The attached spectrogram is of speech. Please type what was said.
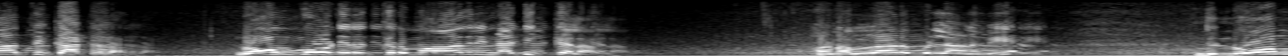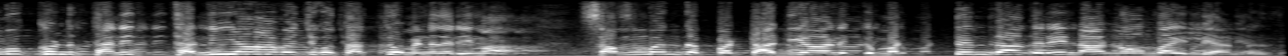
மாத்தி காட்டலாம். நோம்போடு இருக்கிற மாதிரி நடிக்கலாம். ஆனா அல்லா ரபுல் இந்த நோம்புக்குன்னு தனி தனியா வச்சுக்கோ தத்துவம் என்ன தெரியுமா? சம்பந்தப்பட்ட அடியானுக்கு மட்டும்தான் தெரியும் நான் நோம்பா இல்லையான்றது.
